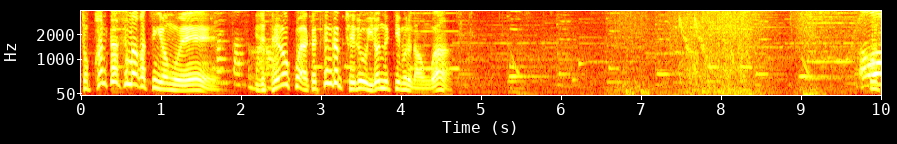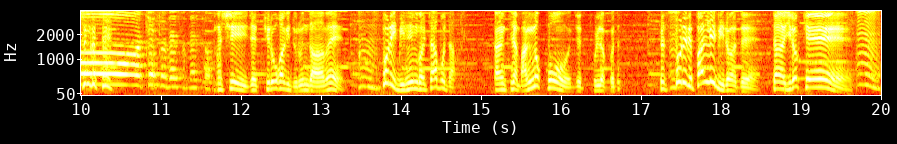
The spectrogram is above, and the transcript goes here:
저 판타스마 같은 경우에 판타스마. 이제 대놓고 약간 승급 재료 이런 느낌으로 나온 거야. 어, 승급해. 어, 됐어 됐어 됐어. 다시 이제 뒤로 가기 누른 다음에 응. 스토리 미는 걸 짜보자. 난 그냥 막 넣고 이제 돌렸거든. 그래서 스토리를 빨리 밀어야 돼. 자 이렇게 응.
